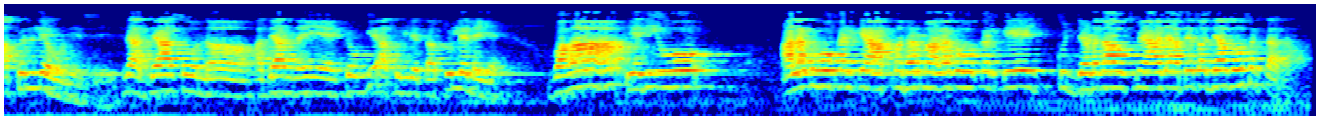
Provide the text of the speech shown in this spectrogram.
अतुल्य होने से। इसलिए अध्यास हो न, अध्यास नहीं है क्योंकि अतुल्यता तुल्य नहीं है। वहाँ यदि वो अलग होकर के आत्मधर्म अलग होकर के कुछ जड़दा उसमें आ जाते तो अध्यास हो सकता था।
